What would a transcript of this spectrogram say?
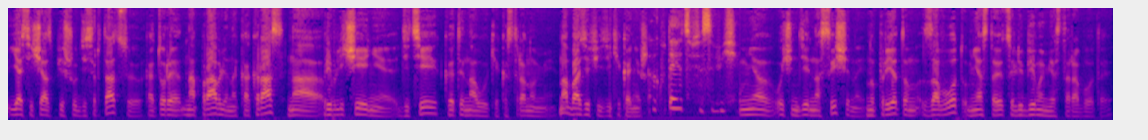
я сейчас пишу диссертацию, которая направлена как раз на привлечение детей к этой науке, к астрономии. На базе физики, конечно. Как удается все совмещать? У меня очень день насыщенный, но при этом завод у меня остается любимое место работы.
